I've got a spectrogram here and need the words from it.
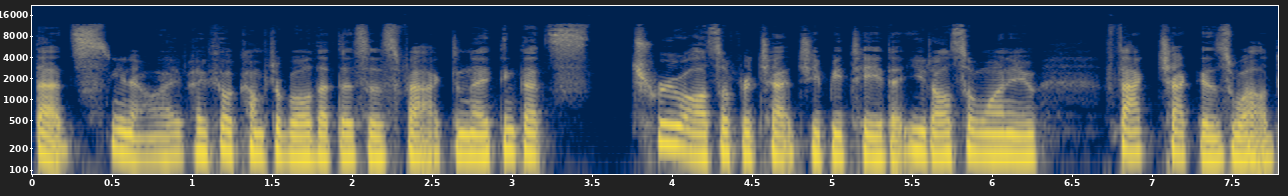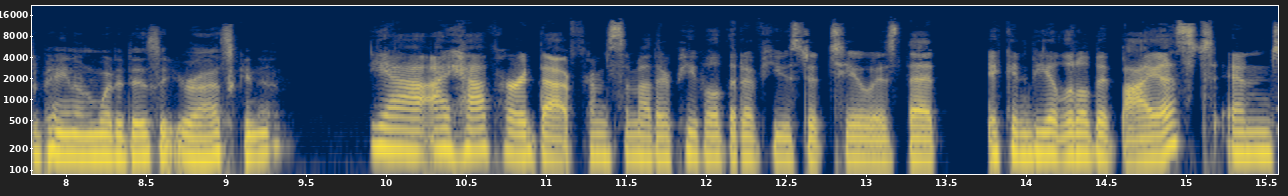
that's, you know, I, I feel comfortable that this is fact. And I think that's true also for Chat GPT that you'd also want to fact check as well, depending on what it is that you're asking it. Yeah, I have heard that from some other people that have used it too, is that it can be a little bit biased. And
